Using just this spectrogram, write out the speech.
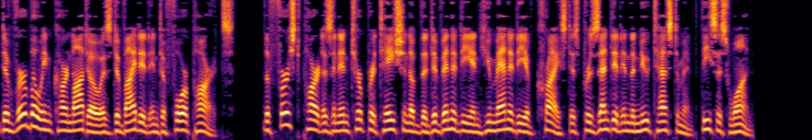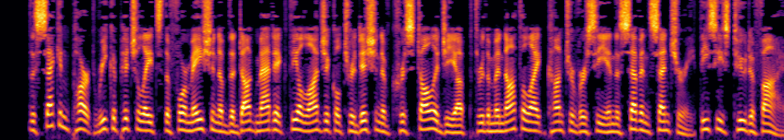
De Verbo Incarnato is divided into four parts. The first part is an interpretation of the divinity and humanity of Christ as presented in the New Testament thesis 1. The second part recapitulates the formation of the dogmatic theological tradition of Christology up through the Monothelite controversy in the 7th century theses 2 to 5.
